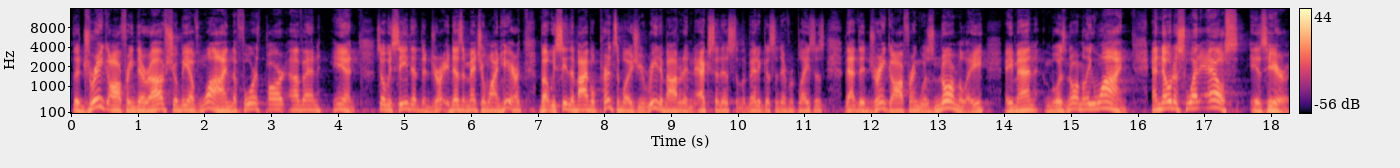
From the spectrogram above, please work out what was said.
the drink offering thereof shall be of wine, the fourth part of an hin. So we see that the drink, it doesn't mention wine here, but we see the Bible principle as you read about it in Exodus and Leviticus and different places that the drink offering was normal normally, amen, was normally wine. And notice what else is here.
